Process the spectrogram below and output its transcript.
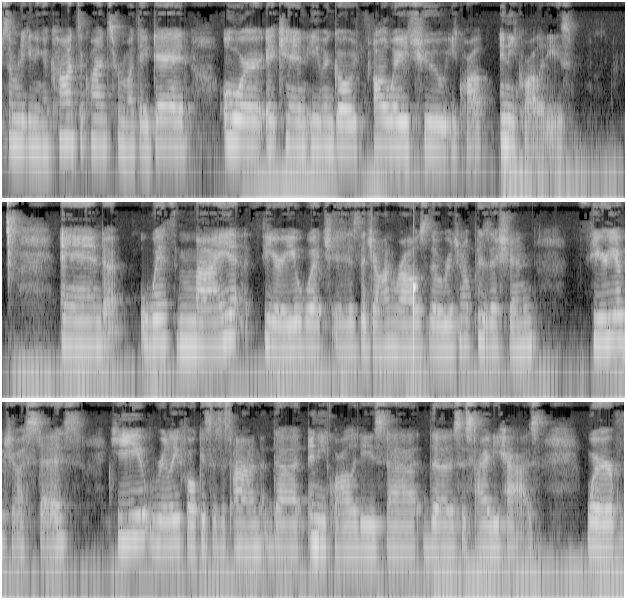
somebody getting a consequence from what they did or it can even go all the way to equal inequalities and with my theory which is the john rawls the original position theory of justice he really focuses on the inequalities that the society has where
